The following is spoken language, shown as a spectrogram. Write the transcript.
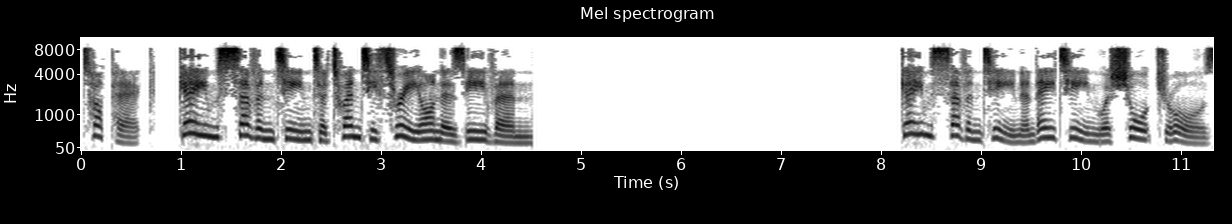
Topic: Games 17 to 23 honors even. Games 17 and 18 were short draws.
